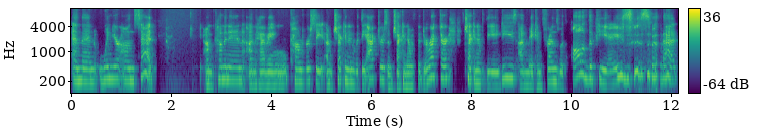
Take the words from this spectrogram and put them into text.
and then when you're on set, I'm coming in, I'm having conversation, I'm checking in with the actors, I'm checking in with the director, checking in with the ADs, I'm making friends with all of the PAs so that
